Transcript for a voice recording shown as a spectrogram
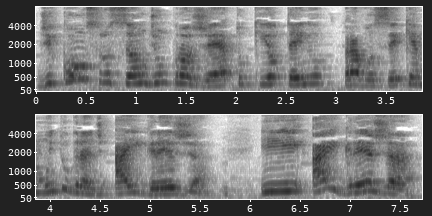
de construção de um projeto que eu tenho para você que é muito grande, a igreja. E a igreja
